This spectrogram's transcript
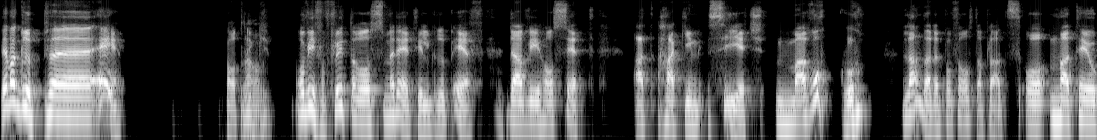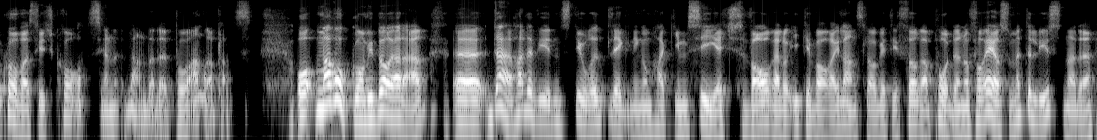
Det var grupp eh, E. Patrik. Ja. Och vi förflyttar oss med det till grupp F där vi har sett att Hakim Ziyech Marocko landade på första plats och Matteo Kovacic Kroatien landade på andra plats. Och Marocko, om vi börjar där, eh, där hade vi en stor utläggning om Hakim Ziyechs vara eller icke vara i landslaget i förra podden och för er som inte lyssnade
